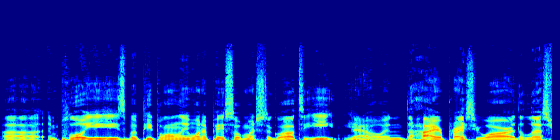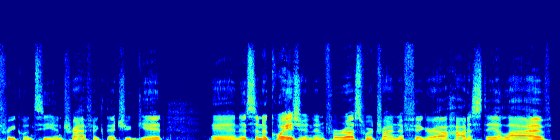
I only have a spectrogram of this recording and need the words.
uh, employees. But people only want to pay so much to go out to eat, you yeah. know. And the higher price you are, the less frequency and traffic that you get and it's an equation. And for us, we're trying to figure out how to stay alive.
